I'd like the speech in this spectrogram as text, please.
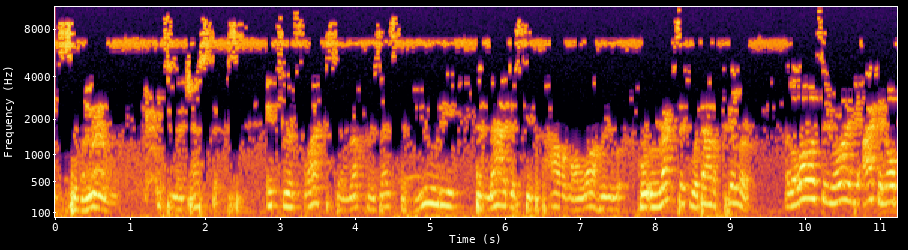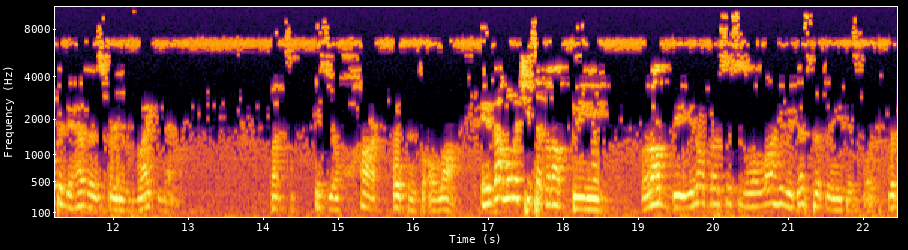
It's serene. It's majestic. It reflects and represents the beauty, the majesty, the power of Allah who, who erects it without a pillar. And Allah wants to remind you, I can open the heavens for you right now. But is your heart open to Allah? In that moment she said, Rabbi, Rabbi, you know, brothers and sisters, Wallahi, we desperately need this word with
